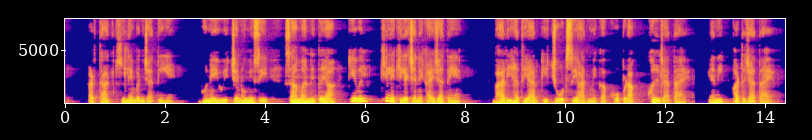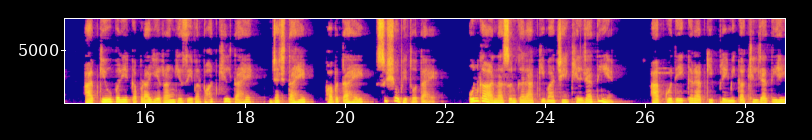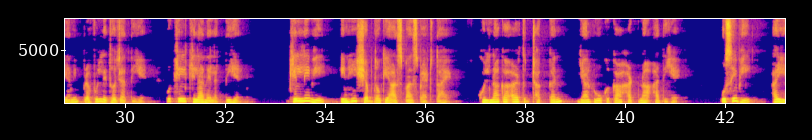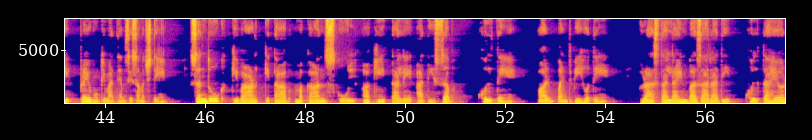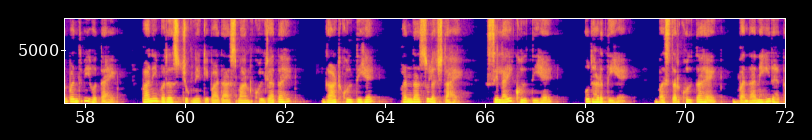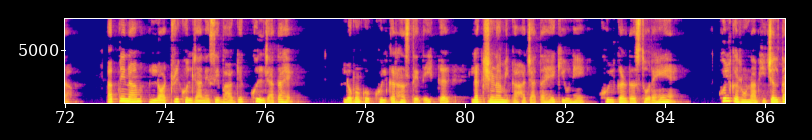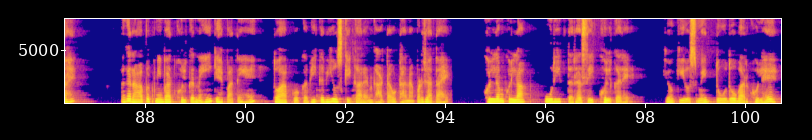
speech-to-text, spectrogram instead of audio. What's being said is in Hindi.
अर्थात खीलें बन जाती हैं। भुने हुए चनों में से सामान्यतया केवल खिले खिले चने खाए जाते हैं। भारी हथियार की चोट से आदमी का खोपड़ा खुल जाता है, यानी फट जाता है। आपके ऊपर ये कपड़ा, ये रंग, ये जेवर बहुत खिलता है। जचता है, फबता है, सुशोभित होता है। उनका आना सुनकर आपकी बाँचें खिल जाती हैं। आपको देखकर आपकी प्रेमिका खिल जाती है, यानी प्रफुल्लित हो जाती है। वो खिल खिलाने लगती है। खिल्ली भी इन्हीं शब्दों के आसपास बैठता है। खुलना का अर्थ ढक्कन या रोग का हटना आदि है। उसे भी आइए प्रयोगों के माध्यम से समझते हैं। संदूक, किवाड़, किताब, मकान, स्कूल, आँखें, ताले आदि सब खुलते हैं और बंद भी होते हैं। रास्ता, लाइन, बाज़ार आदि खुलता है और बंद भी होता है। पानी बरस चुकने के बाद आसमान खुल जाता है, गांठ खुलती है, फंदा सुलझता है, सिलाई खुलती है, उधड़ती है, बस्तर खुलता है, बंधा नहीं रहता। अपने नाम लॉटरी खुल जाने से भाग्य खुल जाता है। लोगों को खुलकर हँसते देखकर लक्षणा में कहा जाता है कि उन्हें खुलकर दस्त हो रहे हैं। खुलकर रोना भी चलता है। अगर आप अपनी बात खुलकर नहीं कह पाते हैं तो आपको कभी कभी उसके कारण घाटा उठाना पड़ जाता है। खुल्लम खुल्ला पूरी तरह से खुलकर है, क्योंकि उसमें दो दो बार खुल है।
